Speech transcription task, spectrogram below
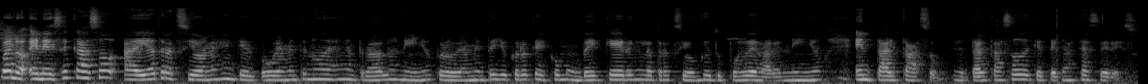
Bueno, en ese caso hay atracciones en que obviamente no dejan entrar a los niños, pero obviamente yo creo que es como un daycare en la atracción que tú puedes dejar al niño en tal caso, en tal caso de que tengas que hacer eso.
